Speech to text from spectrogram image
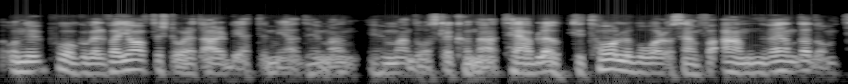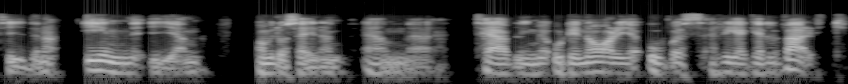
och nu pågår väl vad jag förstår ett arbete med hur man, hur man då ska kunna tävla upp till 12 år och sen få använda de tiderna in i en, om vi då säger en, en eh, tävling med ordinarie OS-regelverk.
